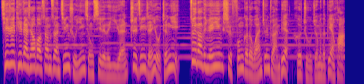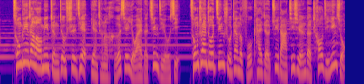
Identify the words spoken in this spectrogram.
其实铁甲小宝算不算金属英雄系列的一员，至今仍有争议。最大的原因是风格的完全转变和主角们的变化。从拼上老命拯救世界变成了和谐友爱的竞技游戏，从穿着金属战斗服开着巨大机器人的超级英雄，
